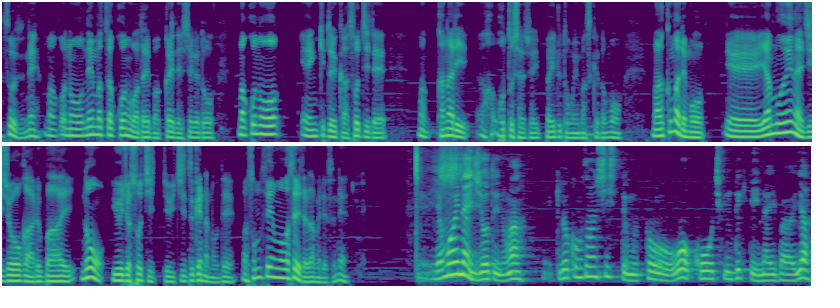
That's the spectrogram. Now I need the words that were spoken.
そうですね、まあ、この年末はこの話題ばっかりでしたけど、まあ、この延期というか措置で、まあ、かなりほっとした人はいっぱいいると思いますけども、まあ、あくまでも、えー、やむを得ない事情がある場合の猶予措置っていう位置づけなので、まあ、その点は忘れちゃだめですね。やむを得ない事情というのは、記録保存システム等を構築できていない場合や、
